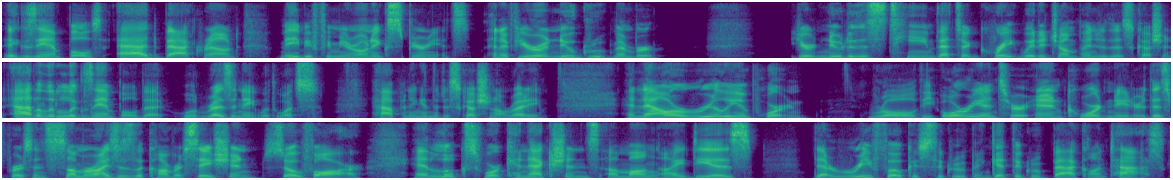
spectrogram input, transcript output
examples, add background, maybe from your own experience. And if you're a new group member, you're new to this team, that's a great way to jump into the discussion. Add a little example that will resonate with what's happening in the discussion already. And now a really important role, the orienter and coordinator. This person summarizes the conversation so far and looks for connections among ideas that refocus the group and get the group back on task.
